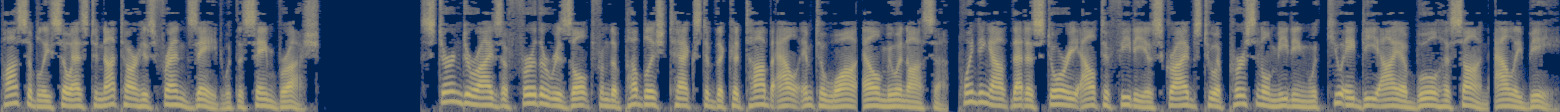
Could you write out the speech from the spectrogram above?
possibly so as to not tar his friend Zayd with the same brush. Stern derives a further result from the published text of the Kitab al-Imta wa el pointing out that a story al-Tawhidi ascribes to a personal meeting with Qadi Abul Hasan Ali b.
